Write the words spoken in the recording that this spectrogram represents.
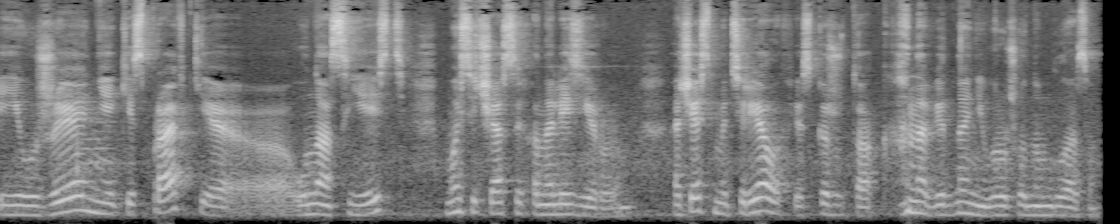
и уже некие справки э, у нас есть. Мы сейчас их анализируем. А часть материалов, я скажу так, она видна невооруженным глазом.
